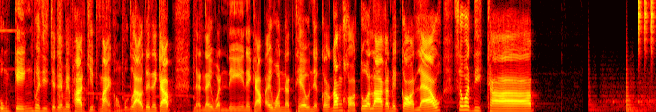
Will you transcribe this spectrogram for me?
กุ้งกิ้งเพื่อที่จะได้ไม่พลาดคลิปใหม่ของพวกเราด้วยนะครับและในวันนี้นะครับไอวอนนัทเทลเนี่ยก็ต้องขอตัวลากันไปก่อนแล้ว สวัสดีครับ thank you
